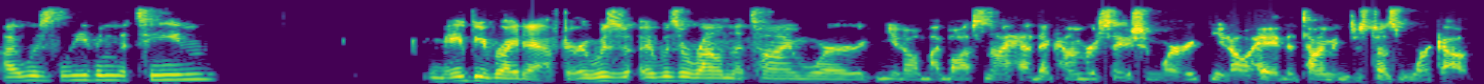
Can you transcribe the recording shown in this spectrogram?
I was leaving the team, maybe right after. It was it was around the time where you know my boss and I had that conversation where you know, hey, the timing just doesn't work out.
